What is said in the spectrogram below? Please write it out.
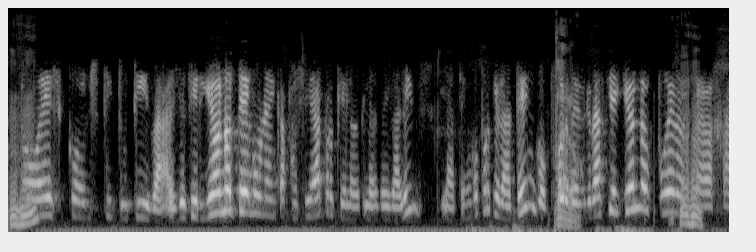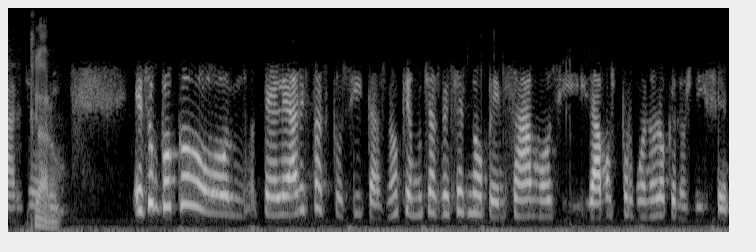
no es constitutiva. Es decir, yo no tengo una incapacidad porque lo, de Galins, la tengo porque la tengo. Por desgracia, yo no puedo trabajar. claro es un poco pelear estas cositas, ¿no? Que muchas veces no pensamos y damos por bueno lo que nos dicen.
